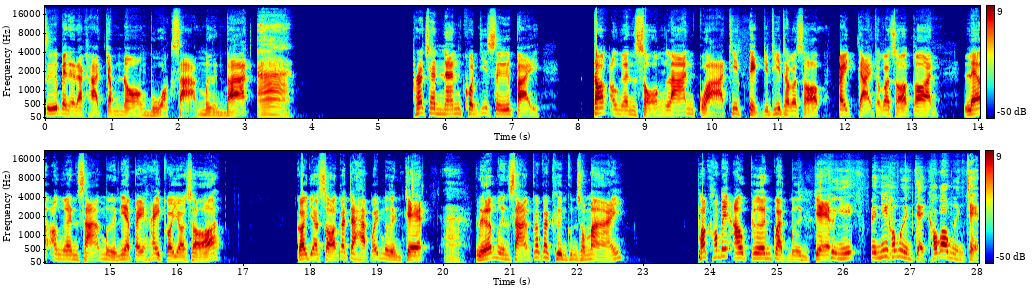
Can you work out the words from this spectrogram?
ซื้อไปในราคาจำนองบวกสามหมื่นบาท อ่า เพราะฉะนั้นคนที่ซื้อไปต้องเอาเงินสองล้านกว่าที่ติดอยู่ที่ทกศไปจ่ายทกศก่อน แล้วเอาเงินสามหมื่นเนี่ยไปให้กยศกยศก็จะหักไว้หมื่นเจ็ดอ่า เหลือหมื่นสามก็ก็คืนคุณสมหมาย เพราะเขาไม่เอาเกินกว่าหมื่นเจ็ดคืออย่างนี้เป็นหนี้เขาหมื่นเจ็ดเขาก็เอาหมื่นเจ็ด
